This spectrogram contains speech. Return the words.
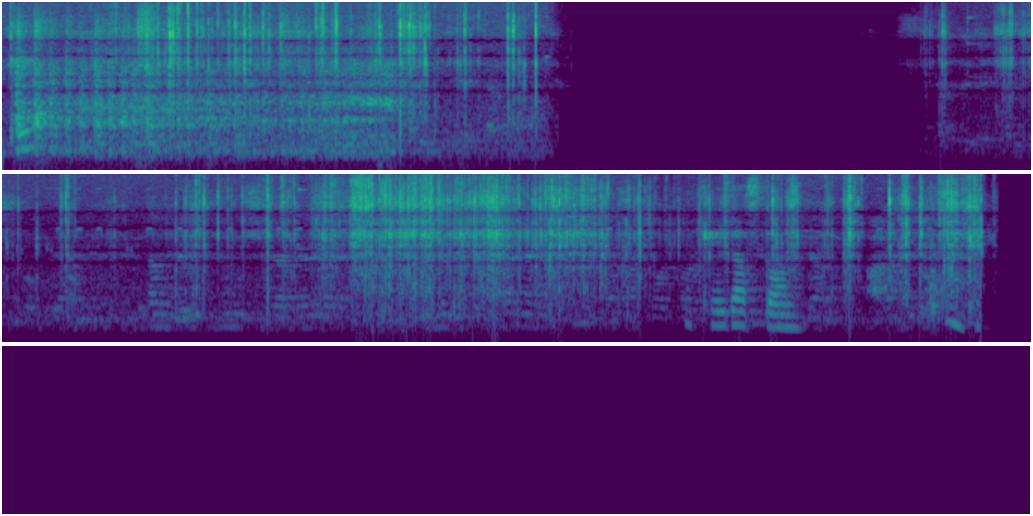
okay. Okay that's done.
